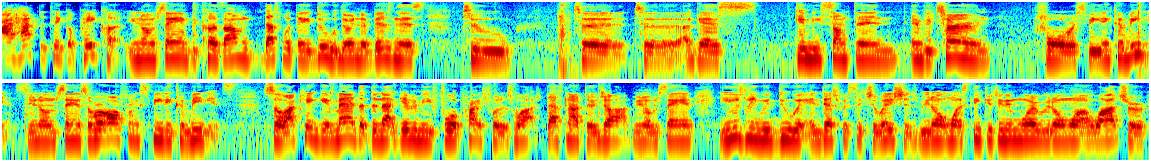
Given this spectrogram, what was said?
I have to take a pay cut, you know what I'm saying? Because I'm that's what they do. They're in the business to to to I guess give me something in return for speed and convenience. You know what I'm saying? So we're offering speed and convenience. So I can't get mad that they're not giving me full price for this watch. That's not their job. You know what I'm saying? Usually we do it in desperate situations. We don't want sneakers anymore. We don't want a watch or,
